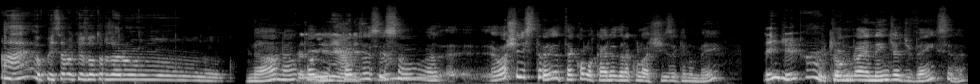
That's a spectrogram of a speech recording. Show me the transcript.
Ah, é? Eu pensava que os outros eram. Não, não, todos, todos esses são. Eu achei estranho até colocar o Drácula X aqui no meio. Entendi. Ah, porque então... ele não é nem de Advance, né?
